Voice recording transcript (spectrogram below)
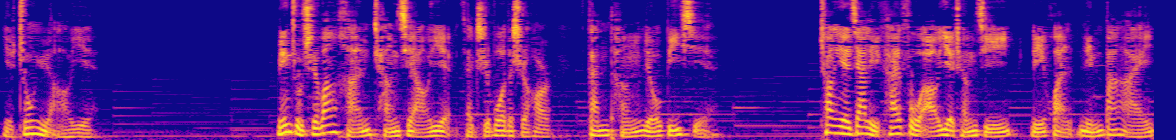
也终于熬夜。名主持汪涵长期熬夜，在直播的时候。肝疼流鼻血，创业家李开复熬夜成疾，罹患淋巴癌。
